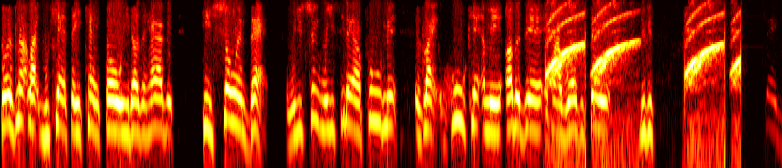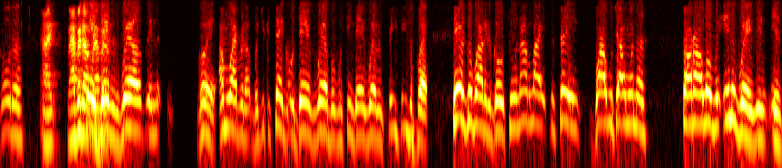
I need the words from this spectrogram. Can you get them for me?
So it's not like we can't say he can't throw, he doesn't have it. He's showing that. When you see when you see that improvement, it's like who can I mean other than if I was to say it, you can say go to all right, wrap it up. Wrap Davis it up. Well, in, Go ahead. I'm wrapping up, but you can say go Darius Webb, but we've seen Darius Webb in preseason, but there's nobody to go to. And I would like to say, why would y'all want to start all over anyway? Is, is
